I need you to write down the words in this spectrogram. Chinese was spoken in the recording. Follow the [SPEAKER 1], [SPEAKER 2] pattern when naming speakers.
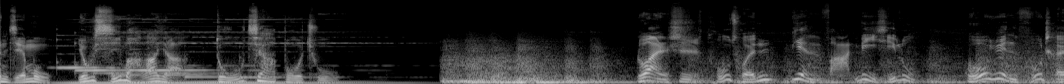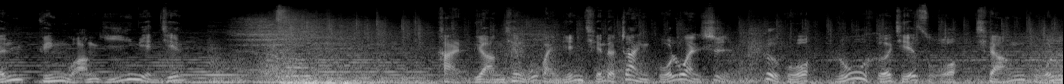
[SPEAKER 1] 本节目由喜马拉雅独家播出。
[SPEAKER 2] 乱世图存，变法逆袭录，国运浮沉，君王一念间。看两千五百年前的战国乱世，各国如何解锁强国路。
